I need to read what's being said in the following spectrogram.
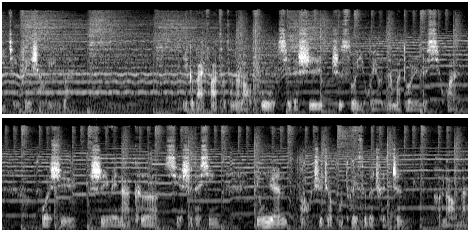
已经飞上云端。一个白发苍苍的老妇写的诗之所以会有那么多人的喜欢，或许是因为那颗写诗的心，永远保持着不褪色的纯真和浪漫。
